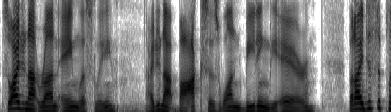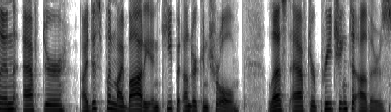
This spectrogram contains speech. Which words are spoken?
So I do not run aimlessly. I do not box as one beating the air, but I discipline after I discipline my body and keep it under control, lest after preaching to others,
